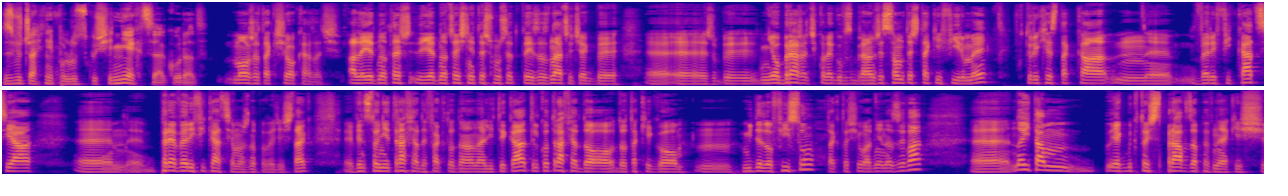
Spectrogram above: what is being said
zwyczajnie po ludzku się nie chce akurat. Może tak się okazać, ale jedno też, jednocześnie też muszę tutaj zaznaczyć, jakby, e, e, żeby nie obrażać kolegów z branży, są też takie firmy, w których jest taka mm, e, weryfikacja, preweryfikacja, można powiedzieć, tak? Więc to nie trafia de facto do analityka, tylko trafia do, do takiego mm, middle office'u, tak to się ładnie nazywa. No i tam jakby ktoś sprawdza pewne jakieś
